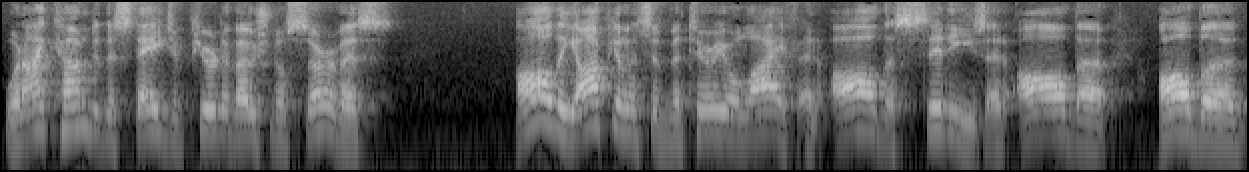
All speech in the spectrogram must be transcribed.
when I come to the stage of pure devotional service, all the opulence of material life and all the cities and all the all the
